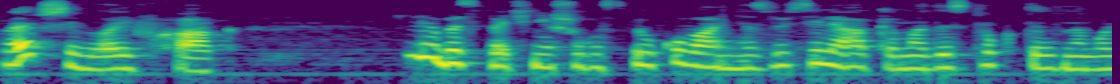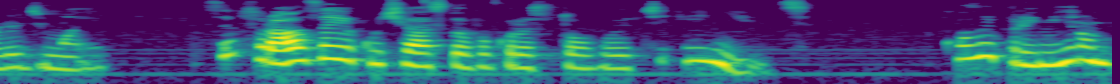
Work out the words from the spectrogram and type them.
Перший лайфхак для безпечнішого спілкування з усілякими деструктивними людьми. Це фраза, яку часто використовують і німці. Коли, приміром,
